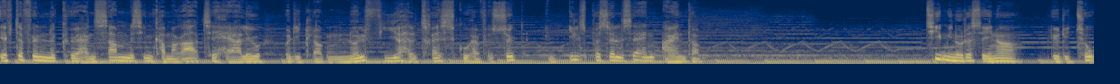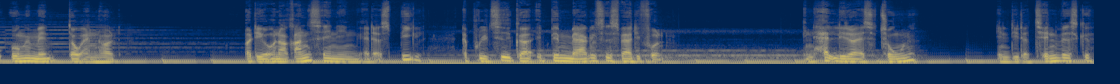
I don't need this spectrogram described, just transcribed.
Efterfølgende kører han sammen med sin kammerat til Herlev, hvor de kl. 04.50 skulle have forsøgt en ildspåsættelse af en ejendom. 10 minutter senere blev de to unge mænd dog anholdt, og det er under rensningen af deres bil, at politiet gør et bemærkelsesværdigt fund. En halv liter acetone, en liter tændvæske,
